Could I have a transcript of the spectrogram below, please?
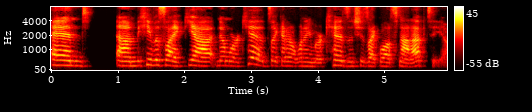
And um, he was like, Yeah, no more kids. Like, I don't want any more kids. And she's like, Well, it's not up to you.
